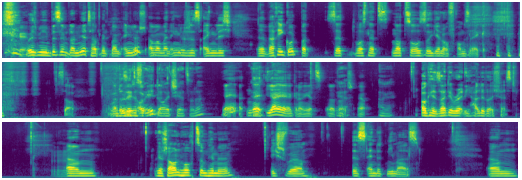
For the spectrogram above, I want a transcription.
Wo Okay. ich mich ein bisschen blamiert habe mit meinem Englisch. Aber mein Englisch ist eigentlich äh, very good, but that was not, not so the yellow from the egg. so. Aber du redest doch eh Deutsch jetzt, oder? Ja, ja, ne, ja, ja, ja, genau, jetzt äh, Deutsch. Ja. Okay. Okay, seid ihr ready? Haltet euch fest. Mhm. Ähm, wir schauen hoch zum Himmel. Ich schwöre, es endet niemals. Ähm,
